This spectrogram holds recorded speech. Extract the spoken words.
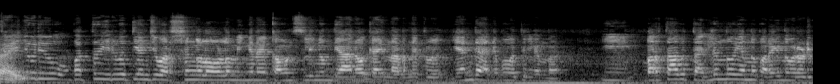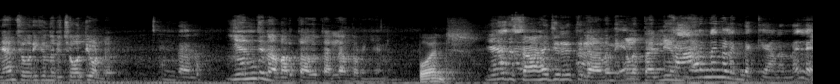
കഴിഞ്ഞ ഒരു പത്ത് ഇരുപത്തിയഞ്ച് വർഷങ്ങളോളം ഇങ്ങനെ കൗൺസിലിങ്ങും ധ്യാനവും ഒക്കെ ആയി നടന്നിട്ട് എന്റെ അനുഭവത്തിൽ നിന്ന് ഈ ഭർത്താവ് തല്ലുന്നു എന്ന് പറയുന്നവരോട് ഞാൻ ചോദിക്കുന്ന ഒരു ചോദ്യമുണ്ട്. എന്താണ്? എന്തിനാ ഭർത്താവ് തല്ലാൻ തുടങ്ങിയത്? പോയിന്റ് ഏത് സാഹചര്യത്തിലാണ് നിങ്ങളെ തല്ലിയെന്ന് കാരണങ്ങൾ എന്തൊക്കെയാണെന്നല്ലേ.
